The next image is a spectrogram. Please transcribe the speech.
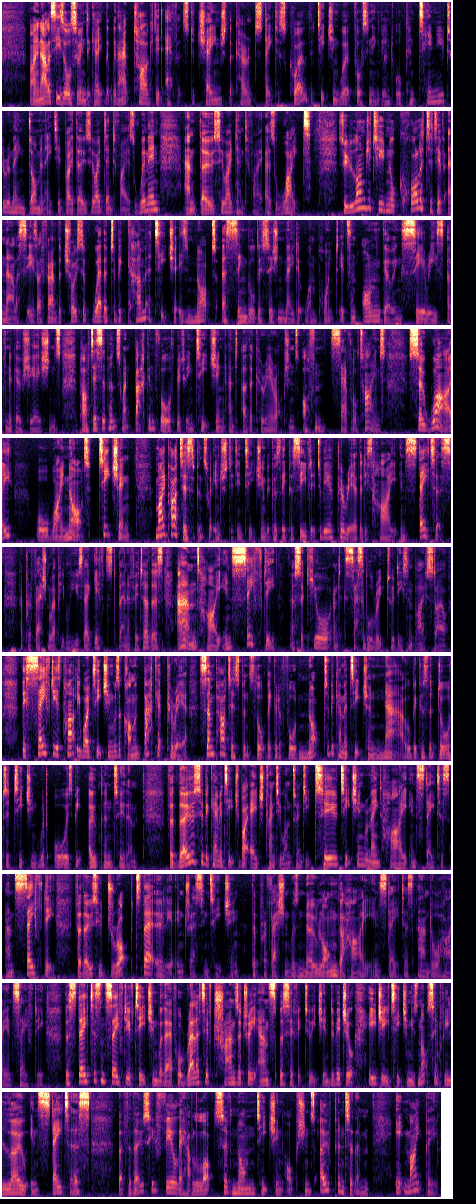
My analyses also indicate that without targeted efforts to change the current status quo, the teaching workforce in England will continue to remain dominated by those who identify as women and those who identify as white. Through longitudinal qualitative analyses, I found the choice of whether to become a teacher is not a single decision made at one point. It's an ongoing series of negotiations. Participants went back and forth between teaching and other career options, often several times. So, why? Or why not, teaching. My participants were interested in teaching because they perceived it to be a career that is high in status, a profession where people use their gifts to benefit others, and high in safety, a secure and accessible route to a decent lifestyle. This safety is partly why teaching was a common backup career. Some participants thought they could afford not to become a teacher now because the door to teaching would always be open to them. For those who became a teacher by age 21 22, teaching remained high in status and safety. For those who dropped their earlier interests in teaching, the profession was no longer high in status and or high in safety. The status and safety of teaching were therefore relative, transitory and specific to each individual. E.g., teaching is not simply low in status, but for those who feel they have lots of non-teaching options open to them, it might be.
